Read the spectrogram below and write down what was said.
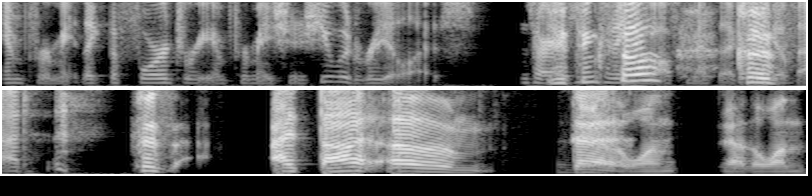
information, like the forgery information, she would realize. I'm sorry, You I keep think cutting so? Off Mythic, I feel 'Cause- bad. cause I thought um Yeah, that the one. Yeah, the one.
